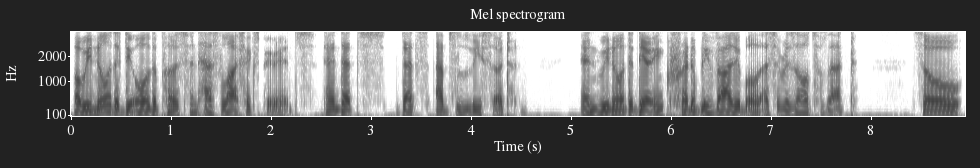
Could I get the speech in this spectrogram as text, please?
But we know that the older person has life experience, and that's that's absolutely certain. And we know that they're incredibly valuable as a result of that. So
